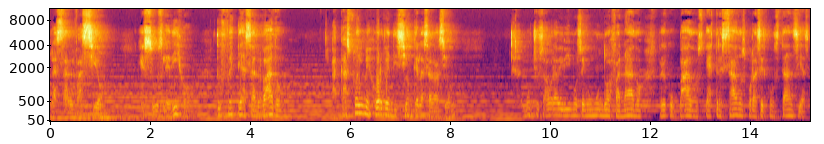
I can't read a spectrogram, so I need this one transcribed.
la salvación. Jesús le dijo, tu fe te ha salvado. ¿Acaso hay mejor bendición que la salvación? Muchos ahora vivimos en un mundo afanado, preocupados, estresados por las circunstancias.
